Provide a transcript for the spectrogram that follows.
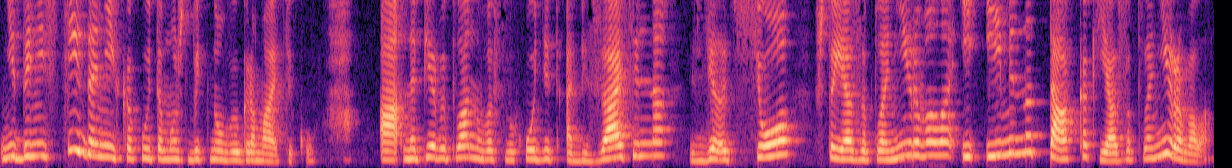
не донести до них какую-то, может быть, новую грамматику, а на первый план у вас выходит обязательно сделать все, что я запланировала, и именно так, как я запланировала.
